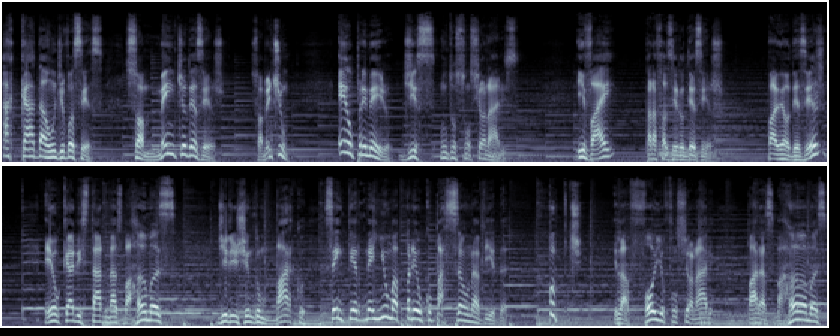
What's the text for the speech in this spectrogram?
a cada um de vocês. Somente o desejo, somente um. Eu primeiro, diz um dos funcionários. E vai para fazer o desejo. Qual é o desejo? Eu quero estar nas Bahamas dirigindo um barco sem ter nenhuma preocupação na vida. Pupt! E lá foi o funcionário para as Bahamas,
